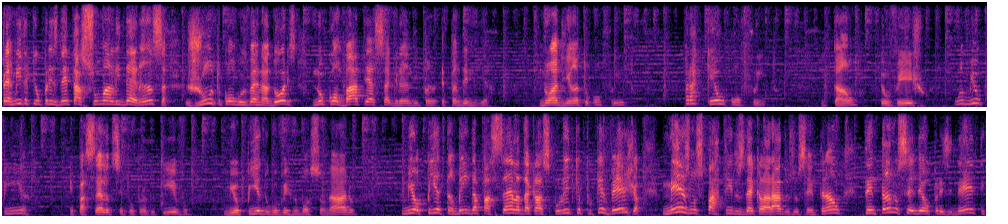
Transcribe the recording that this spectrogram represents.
Permita que o presidente assuma a liderança junto com governadores no combate a essa grande pandemia. Não adianta o conflito. Para que o conflito? Então, eu vejo uma miopia em parcela do setor produtivo, miopia do governo Bolsonaro, miopia também da parcela da classe política, porque veja, mesmo os partidos declarados do Centrão, tentando ceder ao presidente,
